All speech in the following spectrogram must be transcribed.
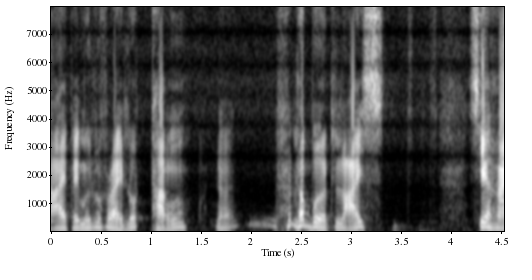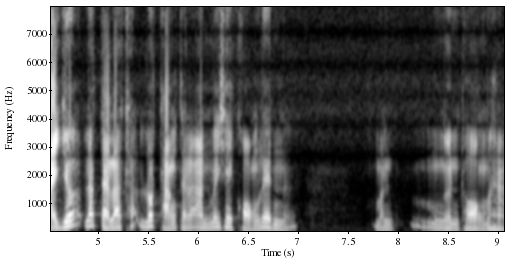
ตายไปไม่รู้เท่าไหร่รถถังนะระเบิดหลายเสียหายเยอะ แล้วแต่ละรถถังแต่ละอันไม่ใช่ของเล่นนะ มันเงินทองมหา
